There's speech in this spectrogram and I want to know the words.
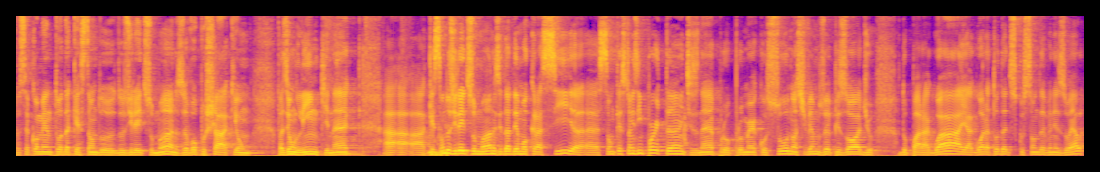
você comentou da questão do, dos direitos humanos, eu vou puxar aqui um, fazer um link, né? A, a, a questão dos direitos humanos e da democracia é, são questões importantes, né? Para o Mercosul, nós tivemos o episódio do Paraguai, agora toda a discussão da Venezuela.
